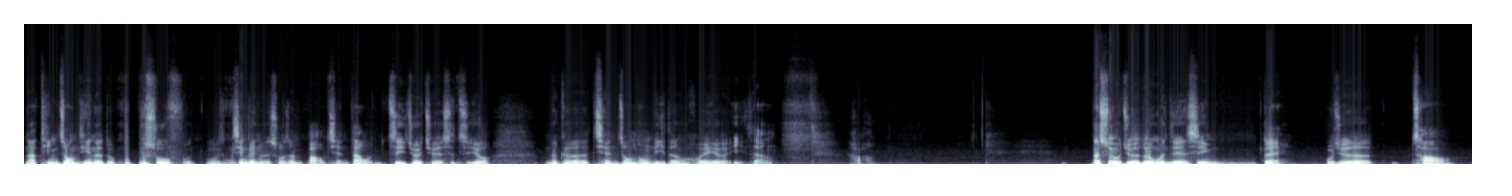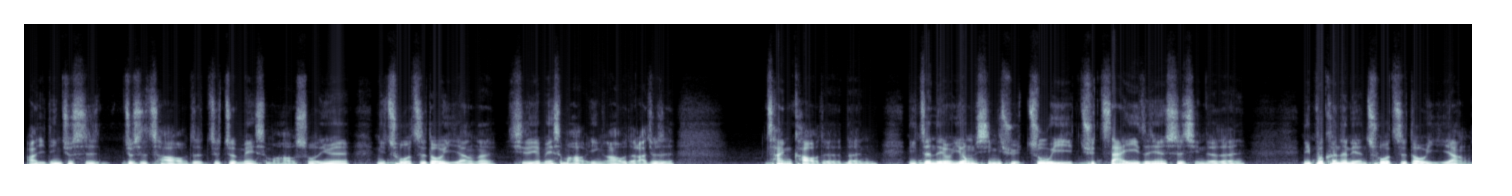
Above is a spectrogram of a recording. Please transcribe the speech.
那听众听了都不不舒服。我先跟你们说声抱歉，但我自己就会觉得是只有那个前总统李登辉而已。这样好，那所以我觉得论文这件事情，对我觉得抄啊，一定就是就是抄，这这这没什么好说，因为你错字都一样，那其实也没什么好硬凹的啦，就是。参考的人，你真的有用心去注意、去在意这件事情的人，你不可能连错字都一样，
